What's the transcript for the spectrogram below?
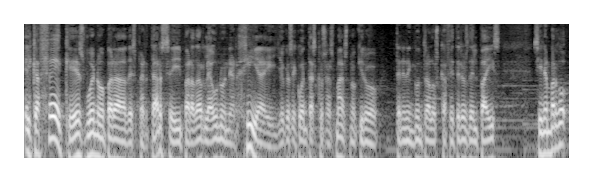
El café, que es bueno para despertarse y para darle a uno energía y yo que sé cuántas cosas más, no quiero tener en contra a los cafeteros del país, sin embargo,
